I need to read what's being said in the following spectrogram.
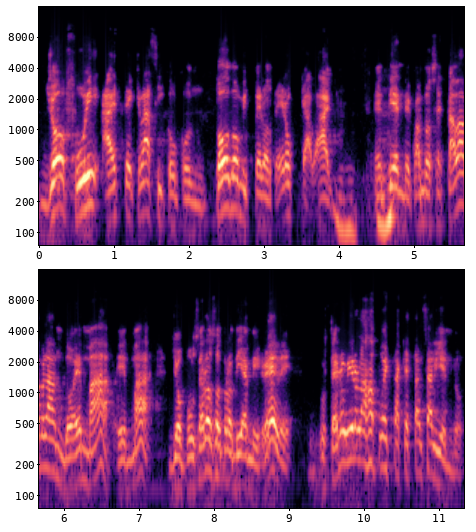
Yo fui a este clásico con todos mis peloteros caballos. ¿Entiende? Cuando se estaba hablando, es más, es más, yo puse los otros días en mis redes. ¿Ustedes no vieron las apuestas que están saliendo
